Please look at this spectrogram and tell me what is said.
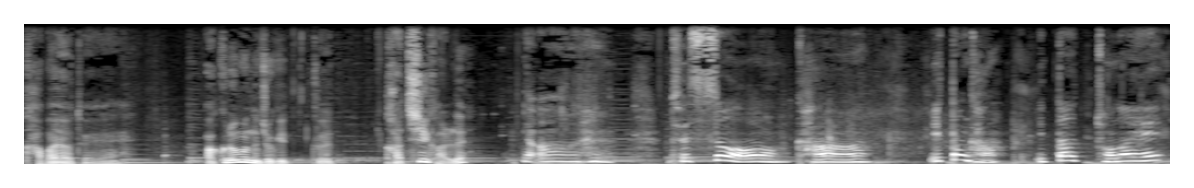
가봐야 돼. 아, 그러면은 저기 그 같이 갈래? 아, 됐어. 가. 일단 가. 이따 전화해.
